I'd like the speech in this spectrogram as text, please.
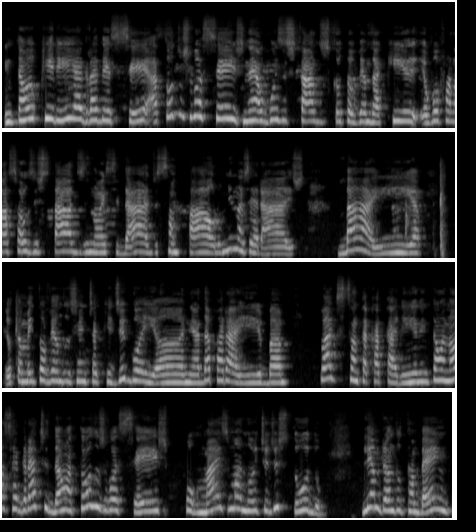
Então, eu queria agradecer a todos vocês, né? Alguns estados que eu estou vendo aqui, eu vou falar só os estados e não as cidades: São Paulo, Minas Gerais, Bahia. Eu também estou vendo gente aqui de Goiânia, da Paraíba, lá de Santa Catarina. Então, a nossa gratidão a todos vocês por mais uma noite de estudo. Lembrando também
